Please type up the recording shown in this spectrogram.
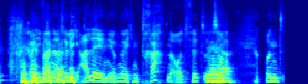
Weil die waren natürlich alle in irgendwelchen Trachtenoutfits und ja, so. Und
